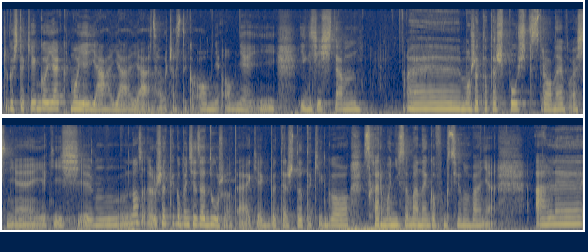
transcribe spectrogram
czegoś takiego jak moje ja, ja, ja, cały czas tylko o mnie, o mnie i, i gdzieś tam może to też pójść w stronę właśnie jakiejś, no, że tego będzie za dużo, tak? Jakby też do takiego zharmonizowanego funkcjonowania. ale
